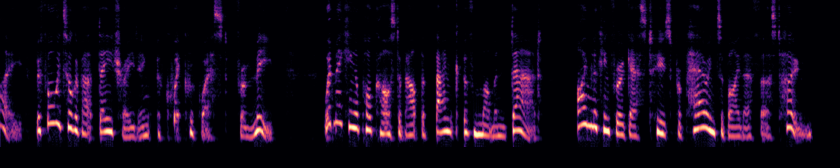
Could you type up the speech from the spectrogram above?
Hi, before we talk about day trading, a quick request from me. We're making a podcast about the Bank of Mum and Dad. I'm looking for a guest who's preparing to buy their first home,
